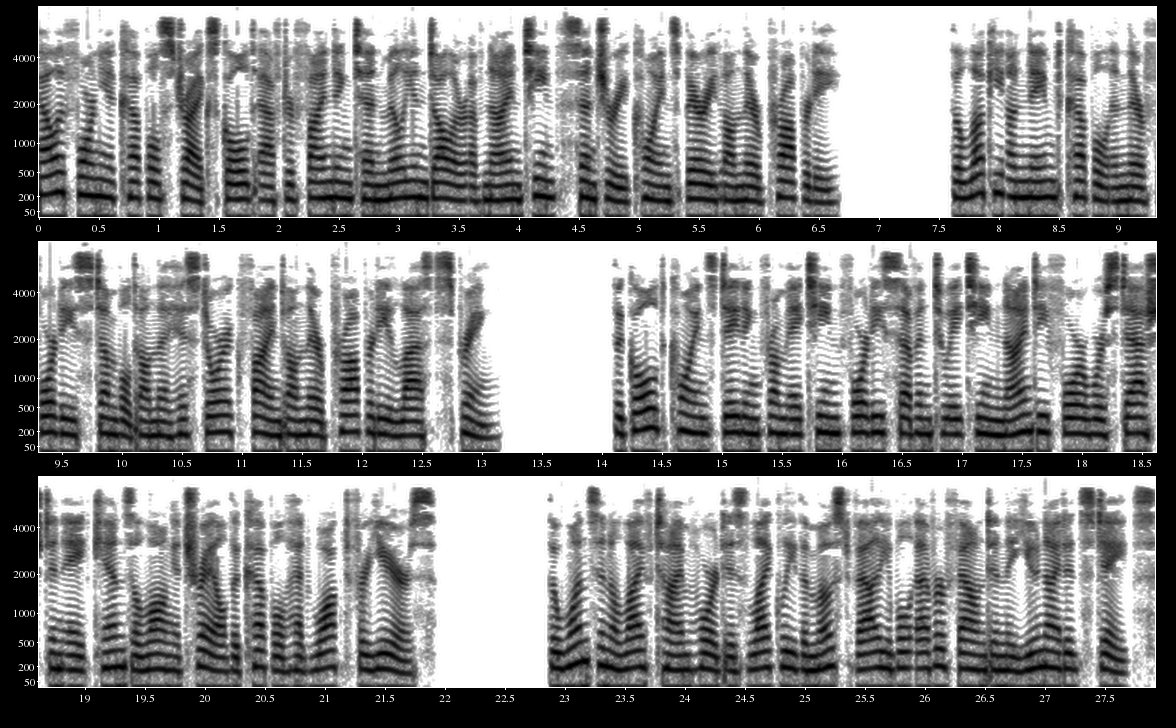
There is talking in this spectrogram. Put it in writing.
California couple strikes gold after finding $10 million of 19th century coins buried on their property. The lucky unnamed couple in their 40s stumbled on the historic find on their property last spring. The gold coins dating from 1847 to 1894 were stashed in eight cans along a trail the couple had walked for years. The once-in-a-lifetime hoard is likely the most valuable ever found in the United States.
